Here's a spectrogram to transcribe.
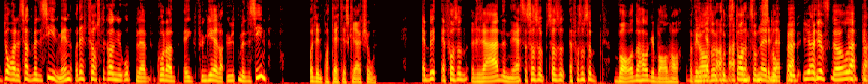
Da hadde jeg sendt medisinen min, og det er første gang jeg har opplevd hvordan jeg fungerer uten medisin. Og det er en patetisk reaksjon. Jeg, blir, jeg får sånn rene nese, sånn som, sånn som, jeg får sånn som barnehagebarn har. At jeg har sånn konstant sånn snørrleppe. Ja, snørrleppe.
